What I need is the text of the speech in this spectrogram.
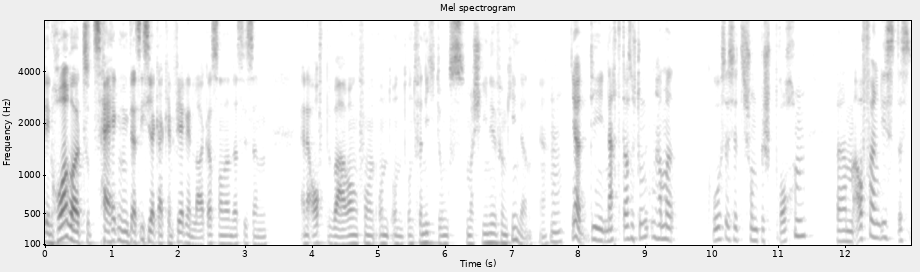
den Horror zu zeigen, das ist ja gar kein Ferienlager, sondern das ist ein, eine Aufbewahrung von, und, und, und Vernichtungsmaschine von Kindern. Ja. Mhm. ja, die Nacht der 1000 Stunden haben wir Großes jetzt schon besprochen. Ähm, auffallend ist, dass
